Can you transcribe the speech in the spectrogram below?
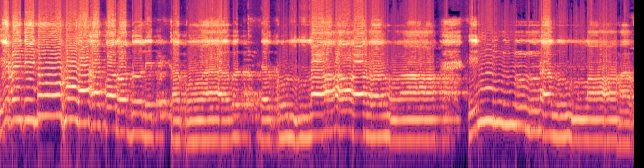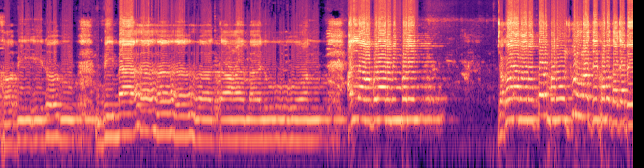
اعدلوا هو أقرب للتقوى واتقوا الله إن الله خبير بما تعملون আল্লাহ রাব্বুল আলামিন বলেন যখন আমানতদার মানুষগুলোর হাতে ক্ষমতা যাবে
